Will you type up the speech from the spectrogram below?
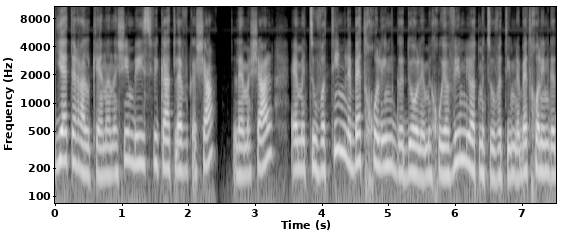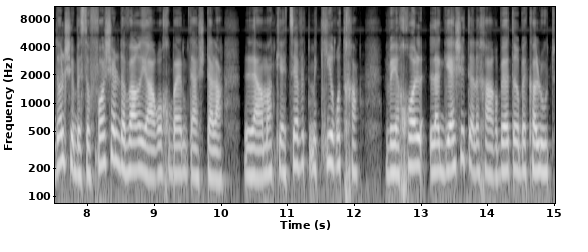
יתר על כן, אנשים באי ספיקת לב קשה, למשל, הם מצוותים לבית חולים גדול, הם מחויבים להיות מצוותים לבית חולים גדול, שבסופו של דבר יערוך בהם את ההשתלה. למה? כי הצוות מכיר אותך, ויכול לגשת אליך הרבה יותר בקלות.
